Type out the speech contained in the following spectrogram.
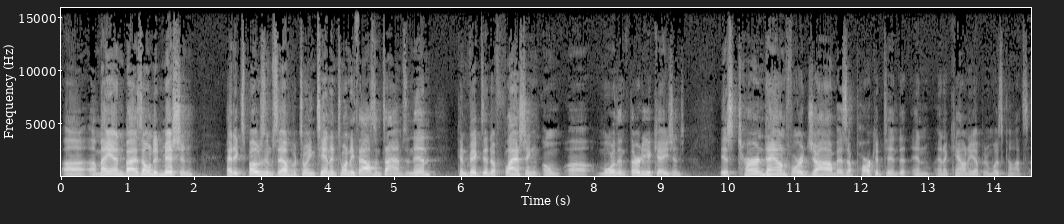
Uh, a man, by his own admission, had exposed himself between 10 and 20,000 times and then convicted of flashing on uh, more than 30 occasions, is turned down for a job as a park attendant in, in a county up in Wisconsin.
